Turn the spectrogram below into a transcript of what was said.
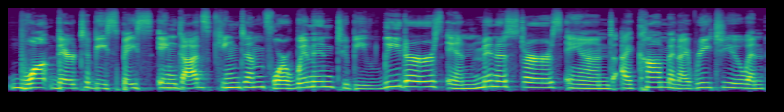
want there to be space in God's kingdom for women to be leaders and ministers and I come and I reach you. And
